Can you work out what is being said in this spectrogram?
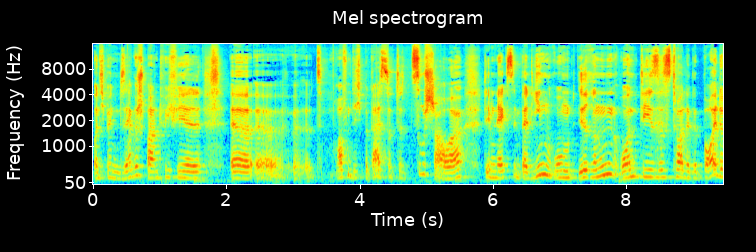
und ich bin sehr gespannt, wie viel äh, äh, hoffentlich begeisterte Zuschauer demnächst in Berlin rumirren und dieses tolle Gebäude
